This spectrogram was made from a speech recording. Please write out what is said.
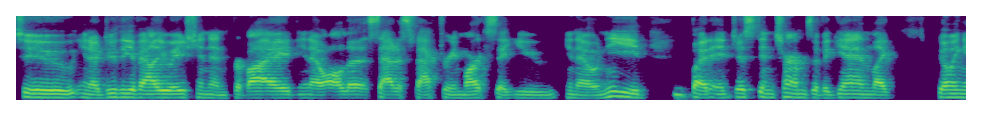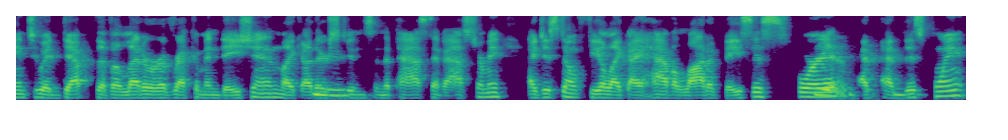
to you know do the evaluation and provide you know all the satisfactory marks that you you know need mm-hmm. but it just in terms of again like going into a depth of a letter of recommendation like other mm-hmm. students in the past have asked for me i just don't feel like i have a lot of basis for yeah. it at, at, this point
